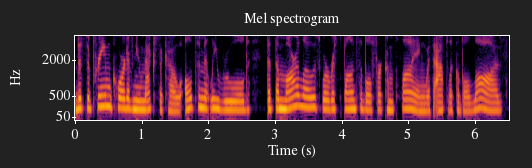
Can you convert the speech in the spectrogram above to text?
The Supreme Court of New Mexico ultimately ruled that the Marlowes were responsible for complying with applicable laws,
